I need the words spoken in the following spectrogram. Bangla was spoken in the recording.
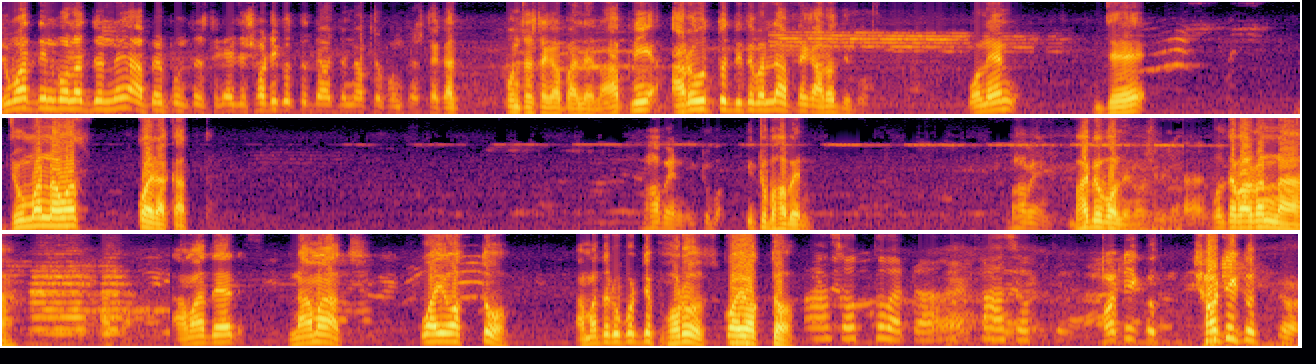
জুমার দিন বলার জন্য আপনার পঞ্চাশ টাকা এই যে সঠিক উত্তর দেওয়ার জন্য আপনি পঞ্চাশ টাকা পঞ্চাশ টাকা পাইলেন। আপনি আরও উত্তর দিতে পারলে আপনাকে আরও দেব। বলেন যে জুমার নামাজ কয় রাকাত? ভাবেন একটু একটু ভাবেন। ভাবেন। ভাবে বলেন অসুবিধা বলতে পারবেন না? আমাদের নামাজ কয় অক্ত আমাদের উপর যে ফরজ কয় অক্ত পাঁচ অক্ট বেটা? পাঁচ অক্ট সঠিক সঠিক উত্তর।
